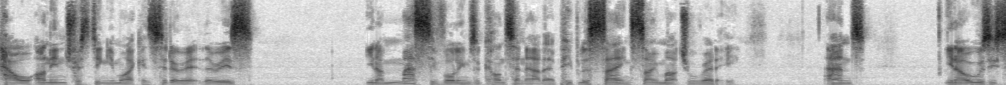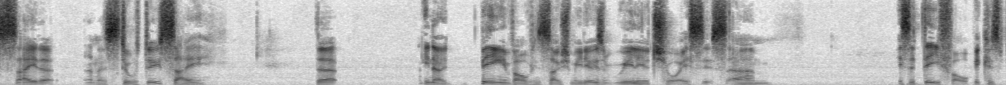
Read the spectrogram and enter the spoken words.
how uninteresting you might consider it. There is, you know, massive volumes of content out there. People are saying so much already, and you know, I always used to say that, and I still do say that, you know, being involved in social media isn't really a choice. It's um, it's a default because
